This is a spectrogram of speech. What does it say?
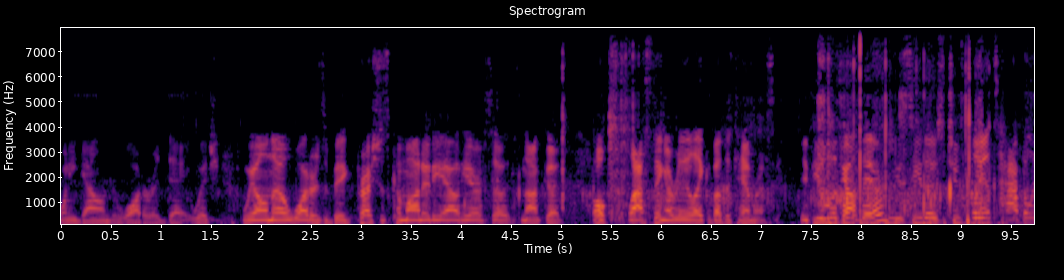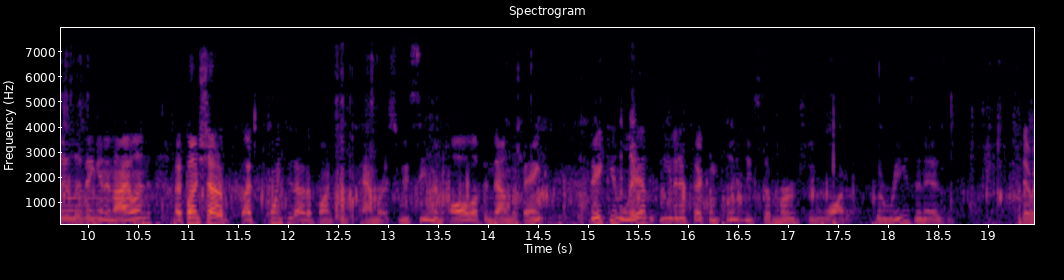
20 gallons of water a day, which we all know water is a big precious commodity out here, so not good. Oh, last thing I really like about the tamarisk. If you look out there, you see those two plants happily living in an island. I punched out, a, I pointed out a bunch of tamarisks. We've seen them all up and down the bank. They can live even if they're completely submerged in water. The reason is their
